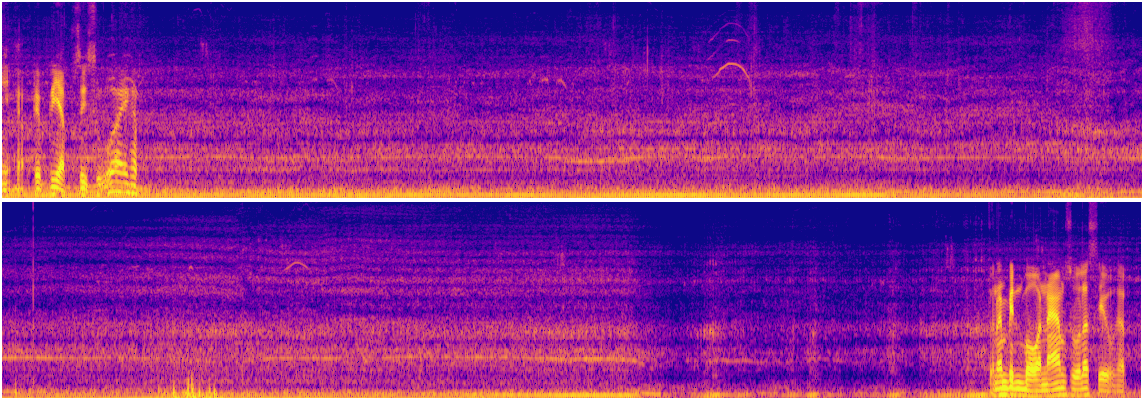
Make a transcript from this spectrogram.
นี่ครับเรียบๆสวยๆครับตัวนั้นเป็นบ่อน้ำโซลาเซลล์ครับ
